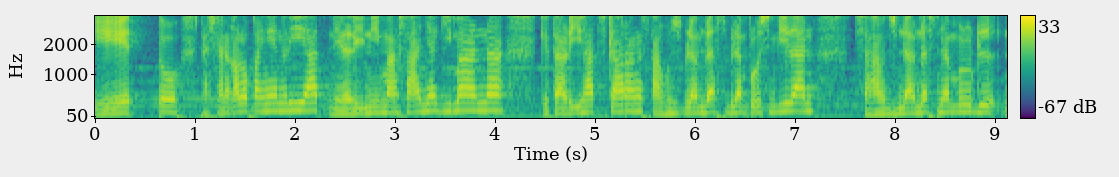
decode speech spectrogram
gitu nah sekarang kalau pengen lihat nih lini masanya gimana kita lihat sekarang tahun 1999 tahun 1985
